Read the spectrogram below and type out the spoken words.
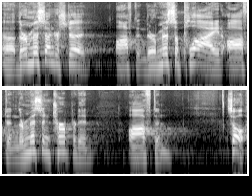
uh, they're misunderstood often, they're misapplied often, they're misinterpreted often. So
